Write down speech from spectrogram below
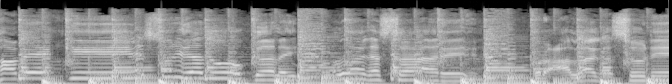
Habeenkii suryadu galay laga saare burca laga sune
